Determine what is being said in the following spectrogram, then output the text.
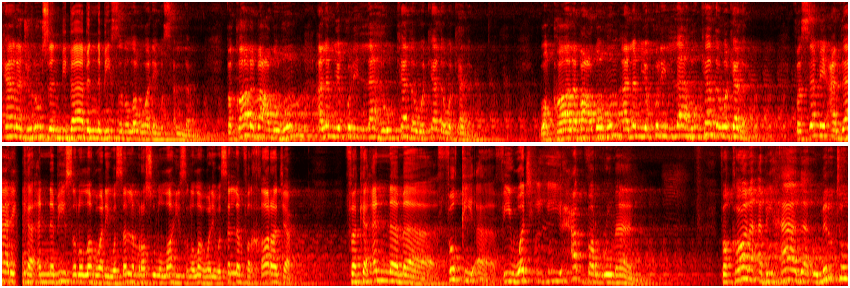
كان جلوسا بباب النبي صلى الله عليه وسلم فقال بعضهم ألم يقل الله كذا وكذا وكذا؟ وقال بعضهم ألم يقل الله كذا وكذا؟ فسمع ذلك النبي صلى الله عليه وسلم رسول الله صلى الله عليه وسلم فخرج. فكأنما فقئ في وجهه حب الرمان فقال أبي هذا أمرتم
